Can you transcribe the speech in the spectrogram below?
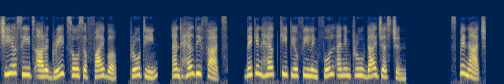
Chia seeds are a great source of fiber, protein, and healthy fats. They can help keep you feeling full and improve digestion. Spinach.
